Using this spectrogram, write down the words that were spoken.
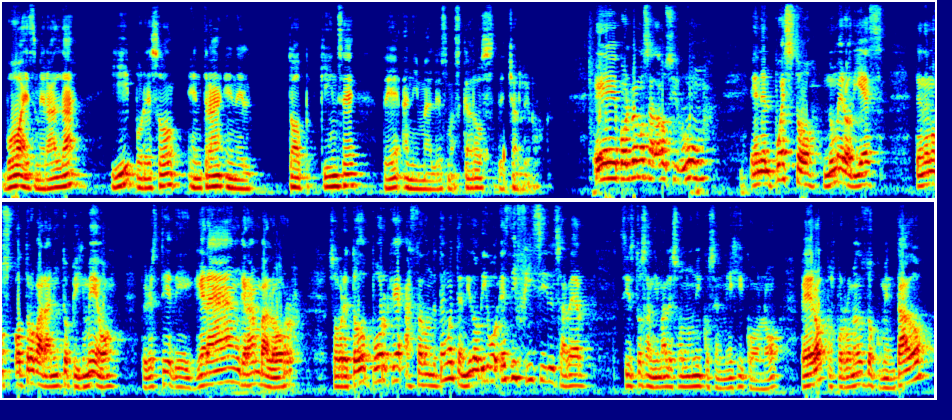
boa esmeralda, y por eso entra en el top 15 de animales más caros de Charlie Rock. Eh, volvemos a Dowsy Room. En el puesto número 10 tenemos otro varanito pigmeo, pero este de gran, gran valor. Sobre todo porque hasta donde tengo entendido, digo, es difícil saber si estos animales son únicos en México o no. Pero, pues por lo menos documentado,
